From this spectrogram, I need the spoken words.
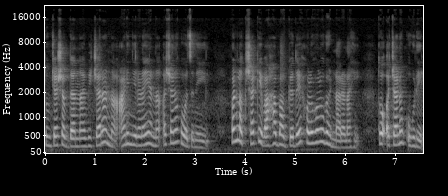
तुमच्या शब्दांना विचारांना आणि निर्णयांना अचानक वजन येईल. पण लक्षात ठेवा हा भाग्योदय हळूहळू घडणारा नाही. तो अचानक उघडेल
